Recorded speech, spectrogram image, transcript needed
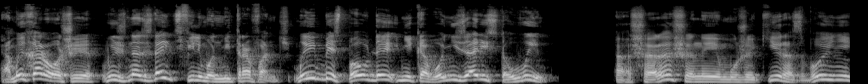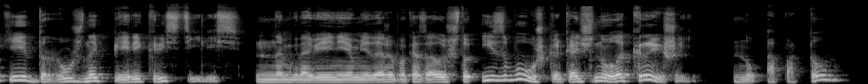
«А мы хорошие. Вы же нас знаете, Филимон Митрофанович? Мы без повода никого не заарестовываем». Ошарашенные мужики-разбойники дружно перекрестились. На мгновение мне даже показалось, что избушка качнула крышей. Ну а потом...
